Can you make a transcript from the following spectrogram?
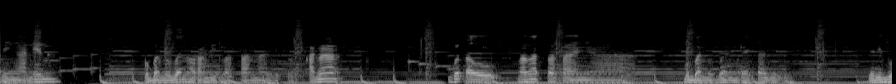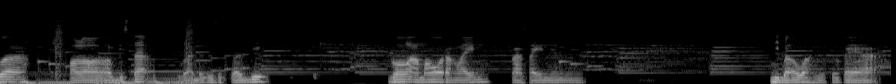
meringanin beban-beban orang di luar sana gitu. Karena gue tahu banget rasanya beban-beban mereka gitu. Jadi gue kalau bisa gue ada rezeki lebih gue gak mau orang lain rasain yang di bawah gitu. Kayak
